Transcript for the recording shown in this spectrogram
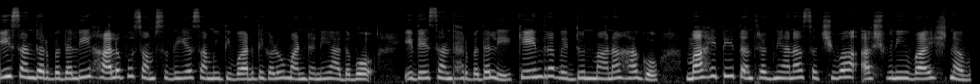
ಈ ಸಂದರ್ಭದಲ್ಲಿ ಹಲವು ಸಂಸದೀಯ ಸಮಿತಿ ವರದಿಗಳು ಮಂಡನೆಯಾದವು. ಇದೇ ಸಂದರ್ಭದಲ್ಲಿ ಕೇಂದ್ರ ವಿದ್ಯುನ್ಮಾನ ಹಾಗೂ ಮಾಹಿತಿ ತಂತ್ರಜ್ಞಾನ ಸಚಿವ ಅಶ್ವಿನಿ ವೈಷ್ಣವ್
